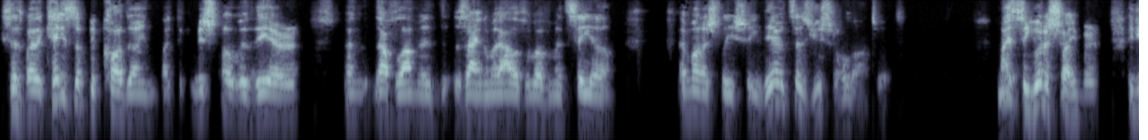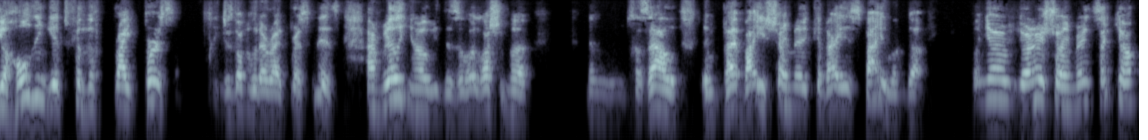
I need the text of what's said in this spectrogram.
He says by the case of Bikodain, like the Mishnah over there, and Daf Lamed Zayin and Aleph above Metzia, and Manashlishi, there it says you should hold on to it. Say you're a shimer, and you're holding it for the right person. You just don't know who that right person is. I'm really, you know, there's a lashon in Chazal, when you're you're a shimer, it's like you're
